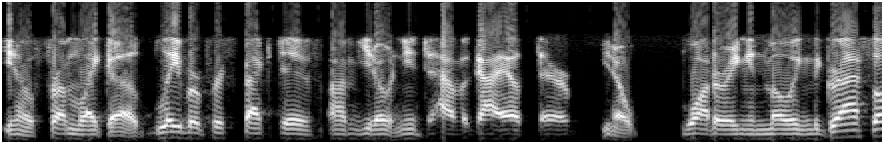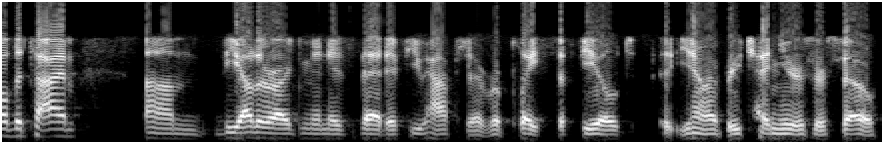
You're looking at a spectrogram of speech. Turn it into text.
you know from like a labor perspective, um, you don't need to have a guy out there you know watering and mowing the grass all the time. Um, the other argument is that if you have to replace the field, you know, every 10 years or so,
